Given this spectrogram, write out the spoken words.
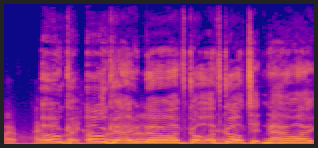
Okay. Okay. No, I've got. I've got it now. I.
